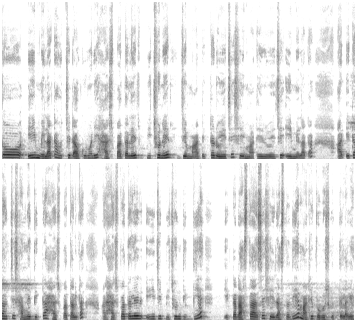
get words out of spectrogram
তো এই মেলাটা হচ্ছে ডাকুমারি হাসপাতালের পিছনের যে মাঠ একটা রয়েছে, সেই মাঠে রয়েছে এই মেলাটা। আর এটা হচ্ছে সামনের দিকটা হাসপাতালটা। আর হাসপাতালের এই যে পিছন দিক দিয়ে একটা রাস্তা আছে, সেই রাস্তা দিয়ে মাঠে প্রবেশ করতে লাগে।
